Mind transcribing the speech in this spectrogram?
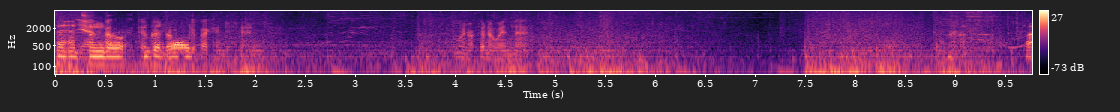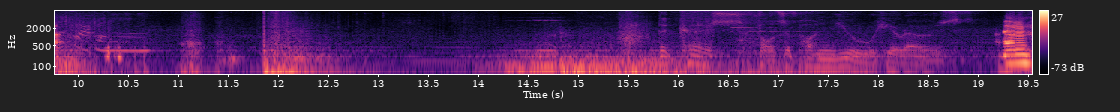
They had Yeah, some go, go, go, good go back and it.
